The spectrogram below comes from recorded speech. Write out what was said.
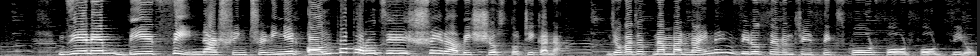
GNM, BSc, nursing training এর অল্প খরচে সেরা বিশ্বস্ত ঠিকানা। যোগাযোগ number nine nine zero seven three six four four four zero.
